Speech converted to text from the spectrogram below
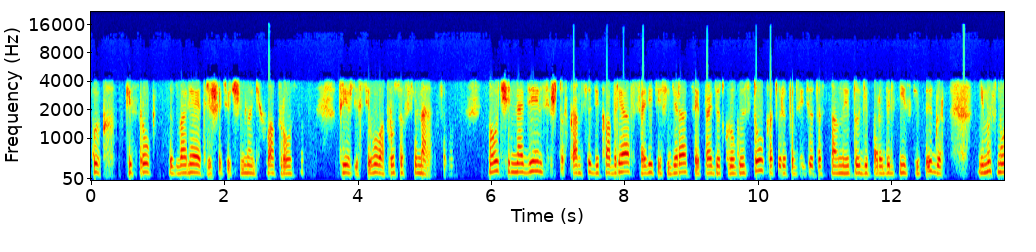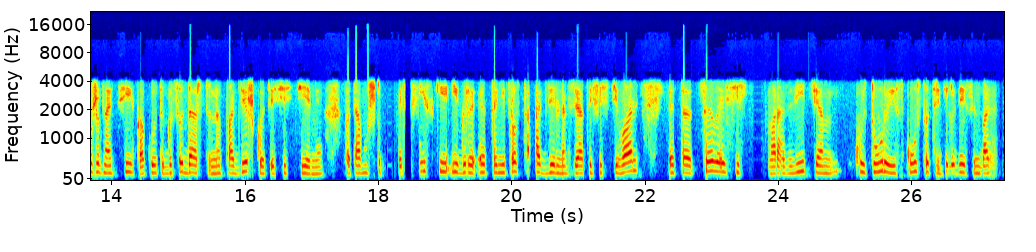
Короткий срок позволяет решить очень многих вопросов, прежде всего вопросов финансовых. Мы очень надеемся, что в конце декабря в Совете Федерации пройдет круглый стол, который подведет основные итоги парадельфийских игр, и мы сможем найти какую-то государственную поддержку этой системе, потому что парадельфийские игры – это не просто отдельно взятый фестиваль, это целая система развития культуры и искусства среди людей с инвалидностью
